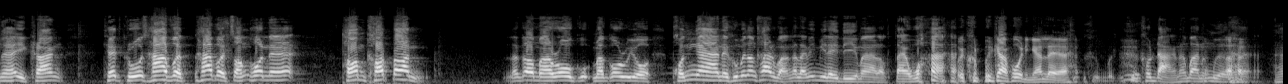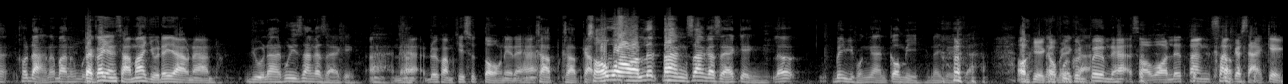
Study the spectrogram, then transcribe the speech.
นะฮะอีกครั้งเท็ดครูซฮาร์วาร์ดฮาร์วาร์ดสองคนนะฮะทอมคอตตัน แล้วก็มาโรมาโกริโอผลงานเนี่ยคุณไม่ต้องคาดหวังอะไรไม่มีอะไรดีมาหรอก แต่ว่าเฮ้ยคุณเพิ่งกล้าพูดอย่างนั้นเลยอะเขาด่างทั้งบ้านทั้งเมืองนะฮะฮะเขาด่างทั้งบ้านทั้งเมืองแต่ก็ยังสามารถอยู่ได้ยาวนานอยู่นานผู้ที่สร้างกระแสเก่งอ่านะฮะด้วยความคิดสุดโต่งเนี่ยนะฮะครับครับครับสวเลือกตั้งสร้างกระแสเก่ง แล้วไม่มีผลงานก็มีในอเมริกาโอเคขอบคุณในอเมริกาคุณปลื้มนะฮะสวเลือกตั้งสร้างกระแสเก่ง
